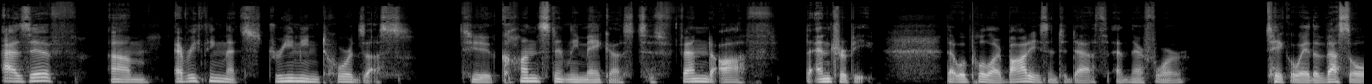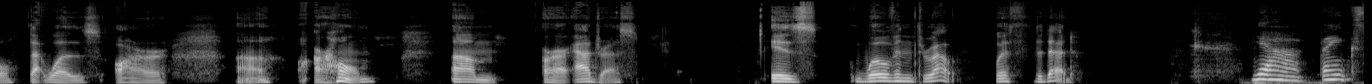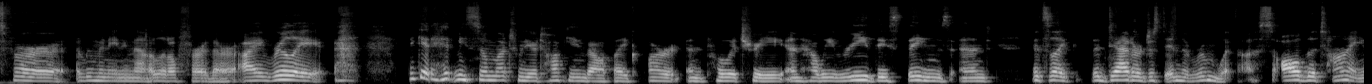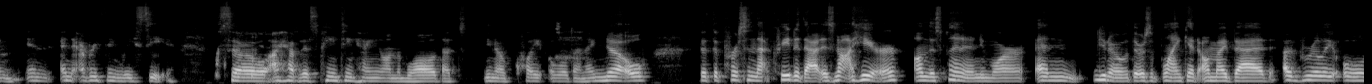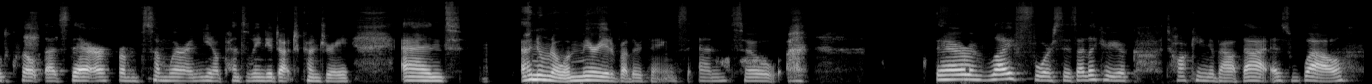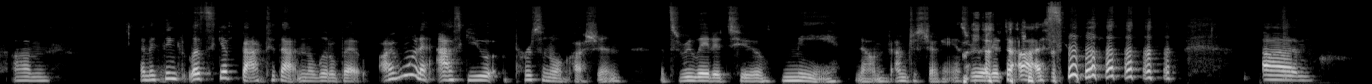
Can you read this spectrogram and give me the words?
as if um, everything that's streaming towards us to constantly make us to fend off the entropy that would pull our bodies into death and therefore take away the vessel that was our uh, our home um, or our address is woven throughout with the dead yeah, thanks for illuminating that a little further. I really I think it hit me so much when you're talking about like art and poetry and how we read these things and it's like the dead are just in the room with us all the time in in everything we see so i have this painting hanging on the wall that's you know quite old and i know that the person that created that is not here on this planet anymore. And you know there's a blanket on my bed a really old quilt that's there from somewhere in you know pennsylvania dutch country. And i don't know a myriad of other things. And so their life forces i like how you're talking about that as well. Um, and i think let's get back to that in a little bit. I want to ask you a personal question that's related to me. No i'm, I'm just joking. It's related to us. Um,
